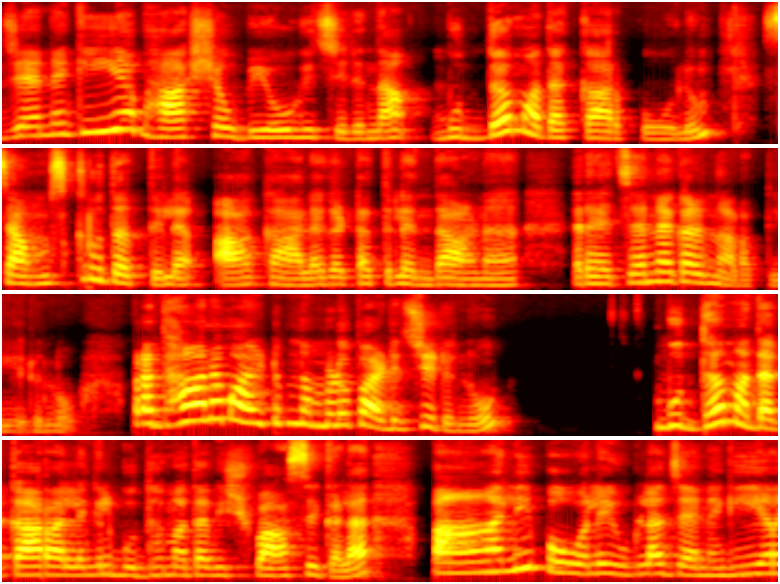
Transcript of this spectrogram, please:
ജനകീയ ഭാഷ ഉപയോഗിച്ചിരുന്ന ബുദ്ധമതക്കാർ പോലും സംസ്കൃതത്തിൽ ആ കാലഘട്ടത്തിൽ എന്താണ് രചനകൾ നടത്തിയിരുന്നു. പ്രധാനമായിട്ടും നമ്മൾ പഠിച്ചിരുന്നു ബുദ്ധമതക്കാർ അല്ലെങ്കിൽ ബുദ്ധമത വിശ്വാസികൾ പാലി പോലെയുള്ള ജനകീയ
